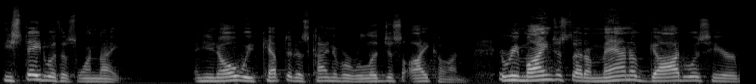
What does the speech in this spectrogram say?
He stayed with us one night. And you know, we've kept it as kind of a religious icon. It reminds us that a man of God was here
